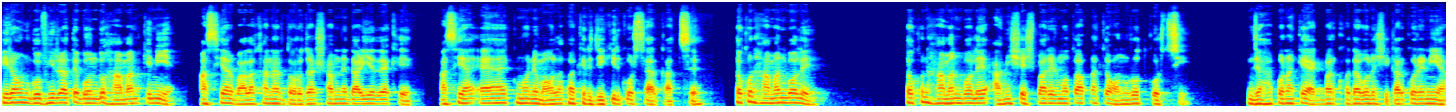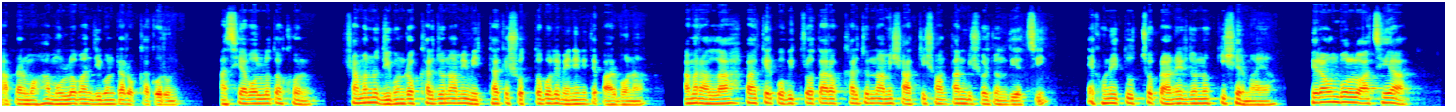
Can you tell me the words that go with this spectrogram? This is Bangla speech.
ফিরাউন গভীর রাতে বন্ধু হামানকে নিয়ে আসিয়ার বালাখানার দরজার সামনে দাঁড়িয়ে দেখে, আসিয়া এক মনে মাওলা পাকের জিকির করছে আর কাঁদছে। তখন হামান বলে, তখন হামান বলে, আমি শেষবারের মতো আপনাকে অনুরোধ করছি জাহাপনাকে একবার খোদা বলে স্বীকার করে নিয়ে আপনার মহামূল্যবান জীবনটা রক্ষা করুন। আসিয়া বলল তখন, সামান্য জীবন রক্ষার জন্য আমি মিথ্যাকে সত্য বলে মেনে নিতে পারব না। আমার আল্লাহ পাকের পবিত্রতা রক্ষার জন্য আমি সাতটি সন্তান বিসর্জন দিয়েছি। এখন এই তুচ্ছ প্রাণের জন্য কিসের মায়া? ফেরাউন বলল, আছিয়া,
